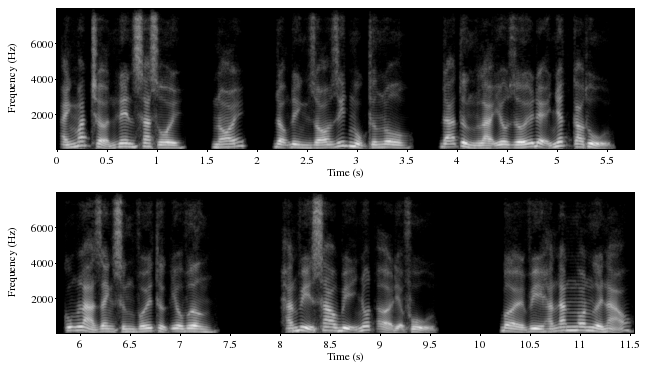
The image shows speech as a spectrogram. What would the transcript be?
ánh mắt trở nên xa xôi, nói, động đình gió rít mục thương ngô, đã từng là yêu giới đệ nhất cao thủ, cũng là danh xứng với thực yêu vương. Hắn vì sao bị nhốt ở địa phủ? Bởi vì hắn ăn ngon người não,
